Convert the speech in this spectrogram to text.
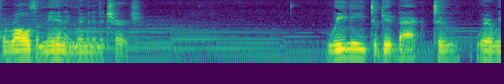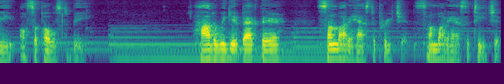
the roles of men and women in the church. We need to get back to where we are supposed to be. How do we get back there? Somebody has to preach it. Somebody has to teach it.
